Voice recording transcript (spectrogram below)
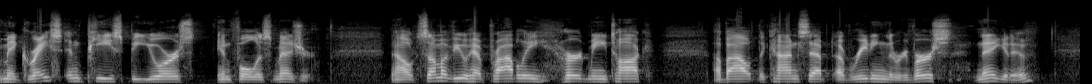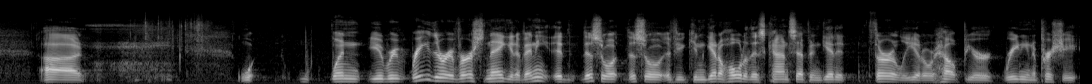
May grace and peace be yours in fullest measure. Now, some of you have probably heard me talk about the concept of reading the reverse negative. Uh, when you re- read the reverse negative, any it, this will this will if you can get a hold of this concept and get it thoroughly, it'll help your reading appreciate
